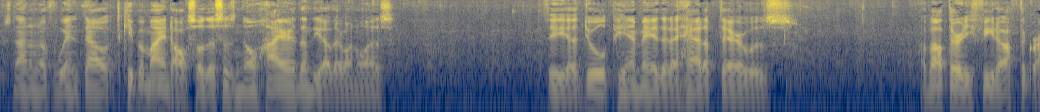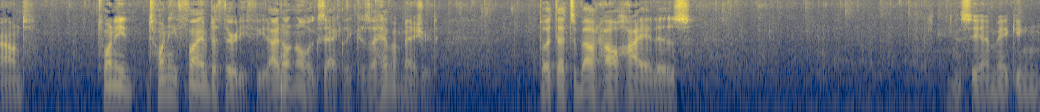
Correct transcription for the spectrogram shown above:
There's not enough wind. Now, keep in mind also, this is no higher than the other one was. The uh, dual PMA that I had up there was about 30 feet off the ground. 20, 25 to 30 feet. I don't know exactly because I haven't measured. But that's about how high it is. You see I'm making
